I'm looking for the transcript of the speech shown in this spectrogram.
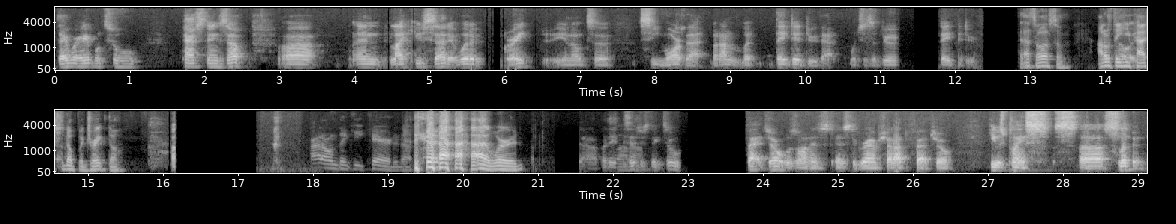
They were able to patch things up. Uh, and like you said, it would have been great, you know, to see more of that. But I'm, but they did do that, which is a beautiful. They did do. that's awesome. I don't think Oh, he yeah. patched it up with Drake though. I don't think he cared enough. Word. Yeah, but it's Wow. interesting too. Fat Joe was on his Instagram. Shout out to Fat Joe. He was playing s- s- uh, "Slippin'"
